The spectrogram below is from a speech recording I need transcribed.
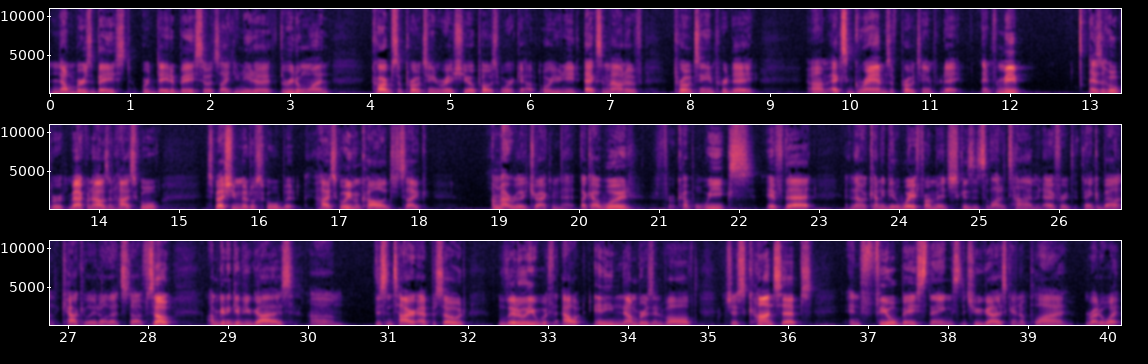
numbers based or data based. So it's like you need a three to one carbs to protein ratio post workout, or you need X amount of protein per day, um, X grams of protein per day. And for me, as a hooper, back when I was in high school, especially middle school, but high school, even college, it's like I'm not really tracking that. Like I would for a couple weeks, if that, and then I'll kind of get away from it just because it's a lot of time and effort to think about and to calculate all that stuff. So I'm gonna give you guys um, this entire episode literally without any numbers involved, just concepts and feel based things that you guys can apply right away.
